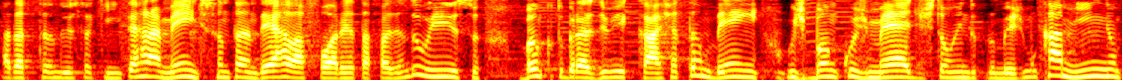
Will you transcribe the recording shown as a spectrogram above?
adaptando isso aqui internamente. Santander lá fora já está fazendo isso, Banco do Brasil e Caixa também. Os bancos médios estão indo para o mesmo caminho.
